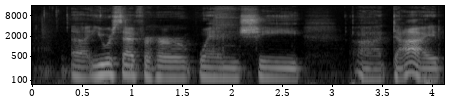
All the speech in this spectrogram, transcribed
uh, you were sad for her when she uh, died,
